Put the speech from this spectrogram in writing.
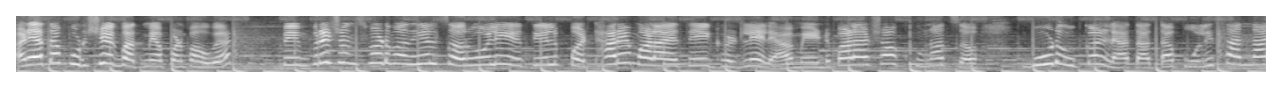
आणि आता पुढची एक बातमी आपण पाहूयात. पिंपरी चिंचवड मधील चरोली येथील पठारे मळा येथे घडलेल्या मेंढपाळाच्या खुनाचं गूढ उकळण्यात आता पोलिसांना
